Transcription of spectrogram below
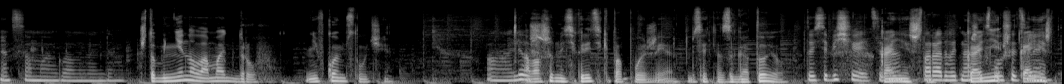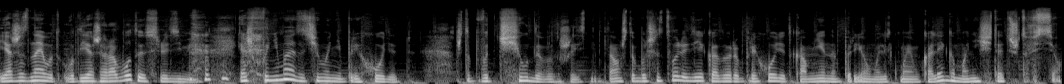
Это самое главное, да. Чтобы не наломать дров. Ни в коем случае. А, А Лёш, волшебные секретики попозже я обязательно заготовил. то есть обещаете, да, Конечно. порадовать наших Коне- слушателей? Конечно. Я же знаю, вот, вот я же работаю с людьми. Я же понимаю, зачем они приходят. Чтобы вот чудо в их жизни. Потому что большинство людей, которые приходят ко мне на прием или к моим коллегам, они считают, что все.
